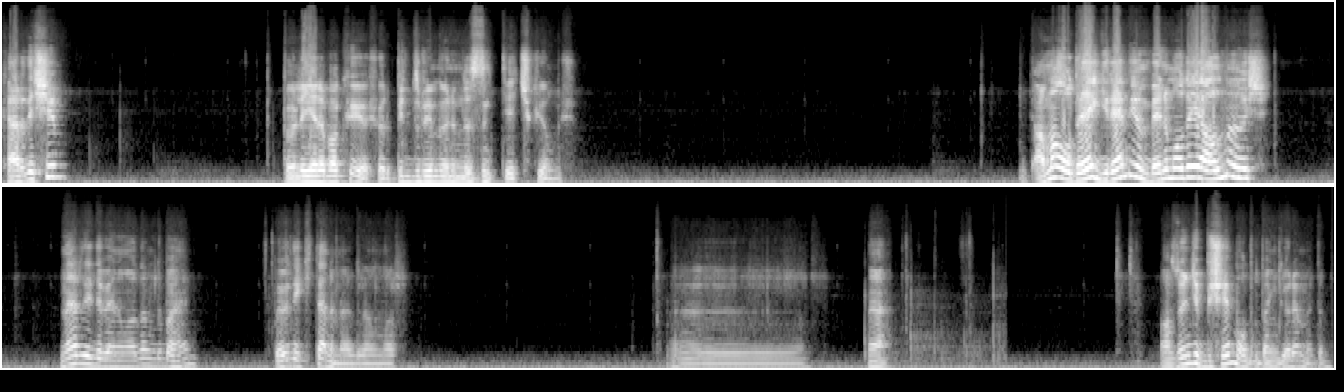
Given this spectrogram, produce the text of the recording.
Kardeşim. Böyle yere bakıyor. Şöyle bir duruyorum önümde zınk diye çıkıyormuş. Ama odaya giremiyorum. Benim odayı almış. Neredeydi benim odam? Dur bakayım. Böyle iki tane merdiven var. Ee... Az önce bir şey mi oldu ben göremedim.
